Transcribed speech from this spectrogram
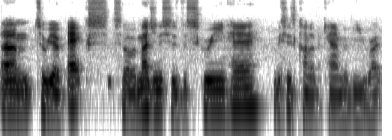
Um, so we have X. So imagine this is the screen here. This is kind of the camera view, right?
